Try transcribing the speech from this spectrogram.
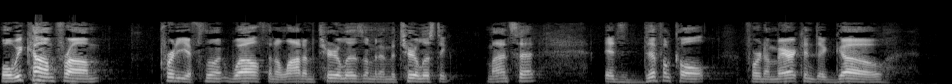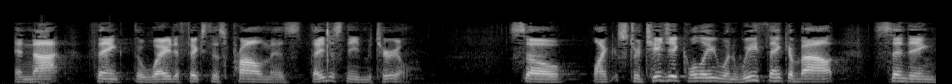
Well, we come from pretty affluent wealth and a lot of materialism and a materialistic mindset. It's difficult for an American to go and not think the way to fix this problem is they just need material. So, like strategically, when we think about sending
